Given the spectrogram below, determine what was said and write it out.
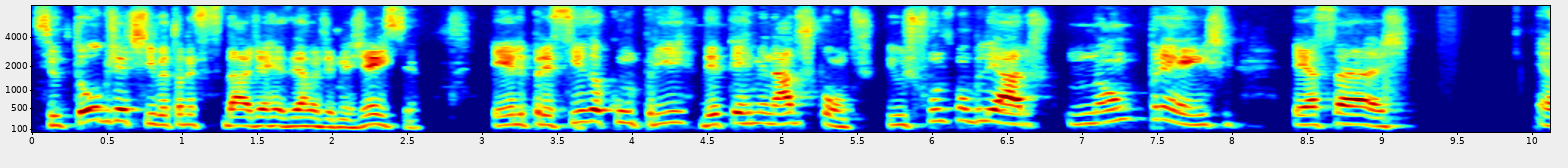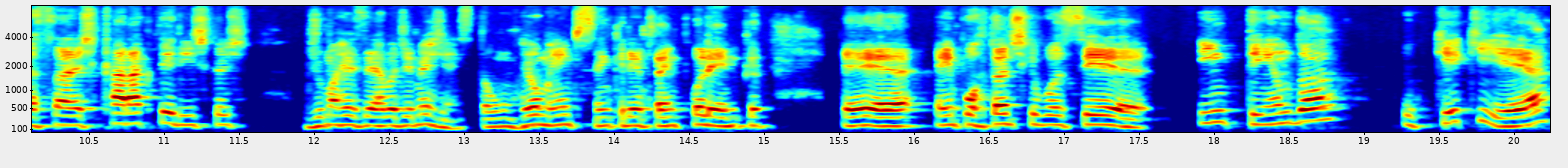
Se o teu objetivo e a tua necessidade é reserva de emergência, ele precisa cumprir determinados pontos. E os fundos imobiliários não preenchem essas, essas características de uma reserva de emergência. Então, realmente, sem querer entrar em polêmica, é, é importante que você entenda o que, que é,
